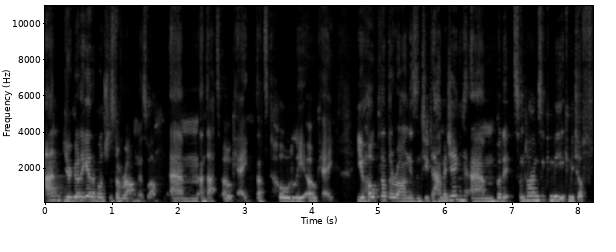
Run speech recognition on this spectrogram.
And you're going to get a bunch of stuff wrong as well. Um, and that's okay. That's totally okay. You hope that the wrong isn't too damaging, um, but it, sometimes it can be it can be tough.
